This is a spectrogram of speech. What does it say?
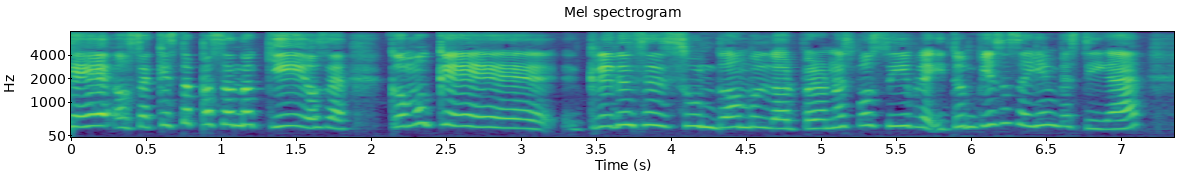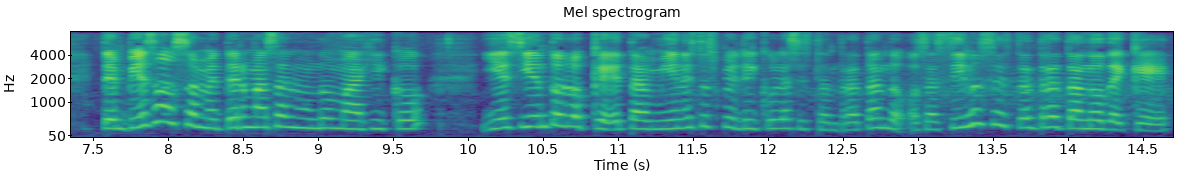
¿qué? O sea, ¿qué está pasando aquí? O sea, ¿cómo que Credence es un Dumbledore? Pero no es posible. Y tú empiezas ahí a investigar, te empiezas a meter más al mundo mágico Y es siento lo que también estas películas están tratando. O sea, sí nos están tratando de que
